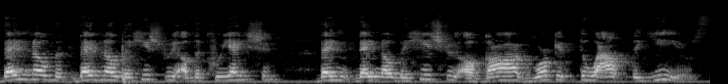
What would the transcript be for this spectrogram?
They know the they know the history of the creation. They they know the history of God working throughout the years.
